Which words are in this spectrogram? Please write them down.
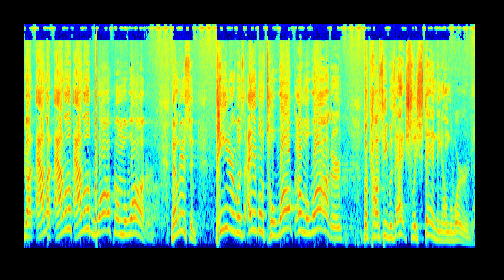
got out, of, out, of the, out of the walk on the water. Now, listen, Peter was able to walk on the water because he was actually standing on the word.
